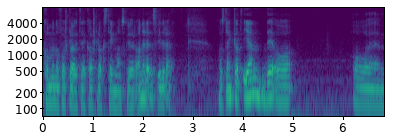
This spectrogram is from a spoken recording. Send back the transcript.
komme med noen forslag til hva slags ting man skal gjøre annerledes videre. Og så tenker jeg at igjen, det å, å eh,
